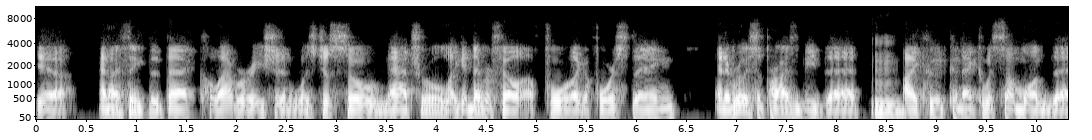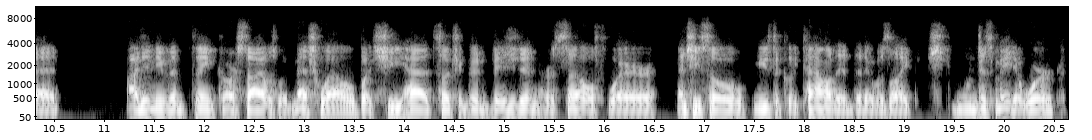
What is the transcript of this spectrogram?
yeah, and I think that that collaboration was just so natural. Like it never felt a for like a forced thing, and it really surprised me that mm. I could connect with someone that I didn't even think our styles would mesh well. But she had such a good vision herself, where and she's so musically talented that it was like just made it work.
